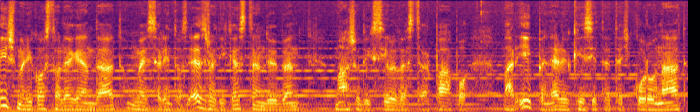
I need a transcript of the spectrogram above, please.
ismerik azt a legendát, mely szerint az ezredik esztendőben második szilveszter pápa már éppen előkészített egy koronát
